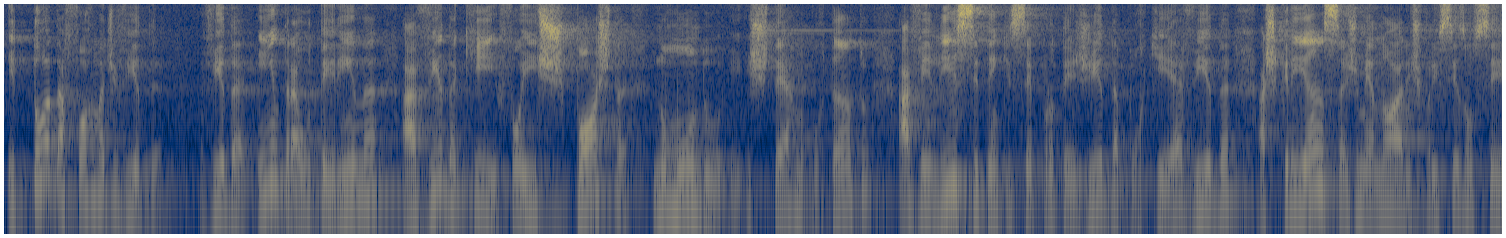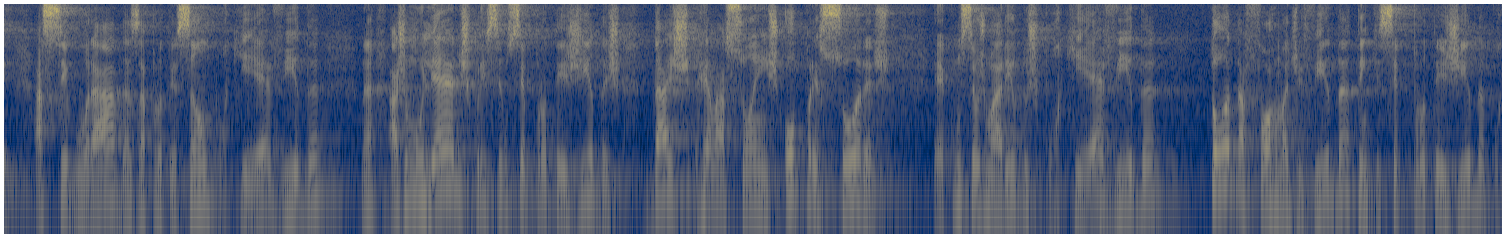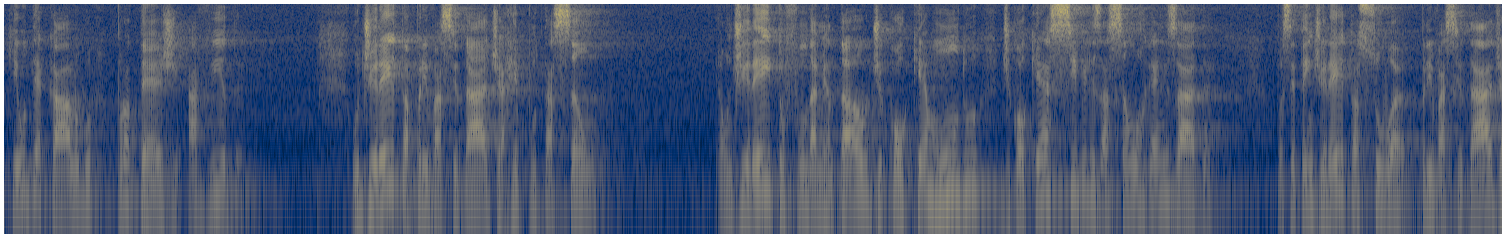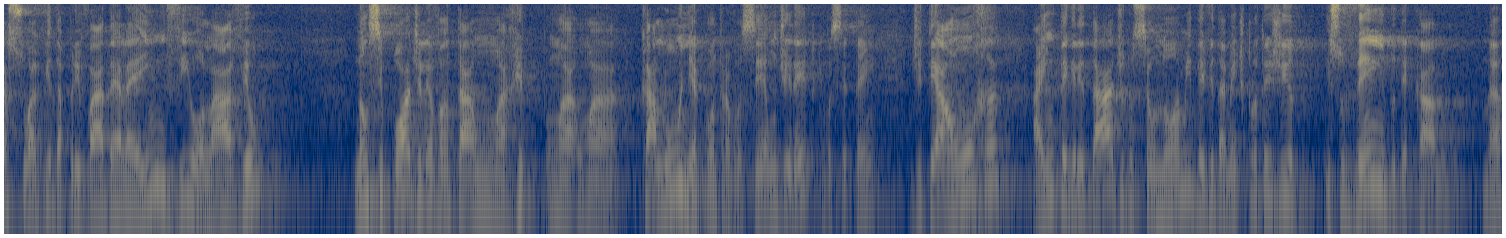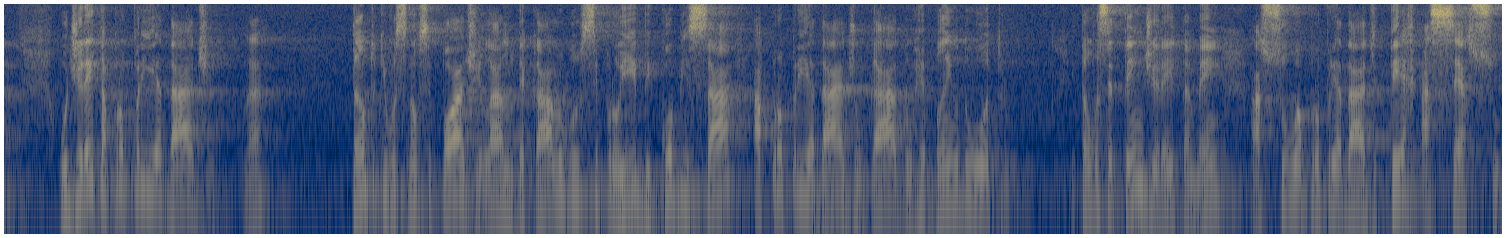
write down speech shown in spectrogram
E toda forma de vida, vida intrauterina, a vida que foi exposta no mundo externo, portanto, a velhice tem que ser protegida porque é vida, as crianças menores precisam ser asseguradas a proteção porque é vida, né? As mulheres precisam ser protegidas das relações opressoras é, com seus maridos, porque é vida. Toda forma de vida tem que ser protegida, porque o decálogo protege a vida. O direito à privacidade, à reputação, é um direito fundamental de qualquer mundo, de qualquer civilização organizada. Você tem direito à sua privacidade, a sua vida privada ela é inviolável não se pode levantar uma, uma, uma calúnia contra você, é um direito que você tem de ter a honra, a integridade do seu nome devidamente protegido. Isso vem do decálogo. Né? O direito à propriedade. Né? Tanto que você não se pode, lá no decálogo, se proíbe cobiçar a propriedade, o gado, o rebanho do outro. Então você tem direito também à sua propriedade, ter acesso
